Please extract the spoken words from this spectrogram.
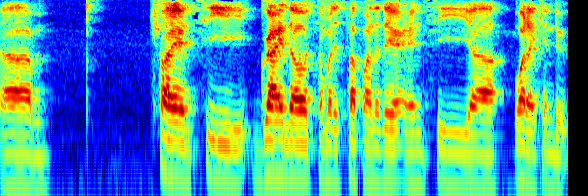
um, try and see, grind out some of the stuff under there and see uh, what I can do.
